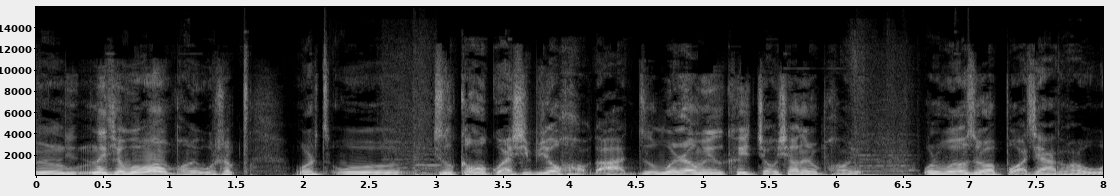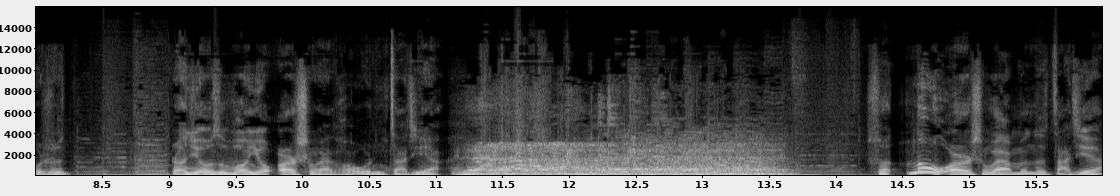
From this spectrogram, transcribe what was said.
嗯，那天我问我朋友，我说，我说我就是跟我关系比较好的啊，就我认为可以交心那种朋友。我说我要是要绑架的话，我说，人家要是问要二十万的话，我说你咋接？说那我二十万嘛，那咋接？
